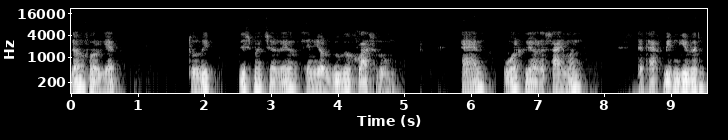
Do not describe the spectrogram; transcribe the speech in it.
Don't forget to read this material in your Google Classroom and work your assignment that have been given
